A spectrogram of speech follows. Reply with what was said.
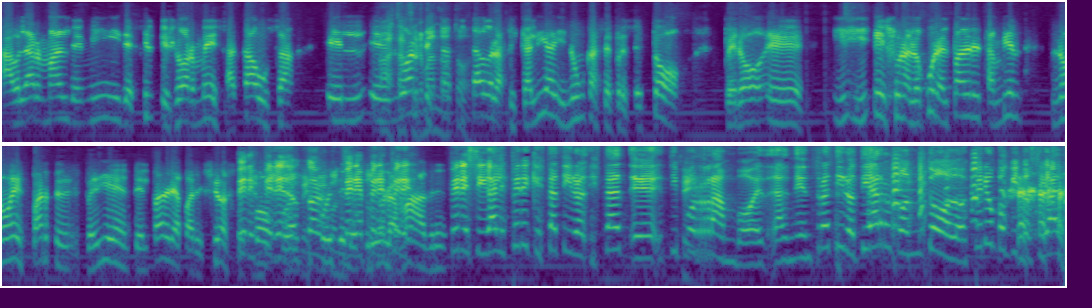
hablar mal de mí y decir que yo armé esa causa. El, el Ah, está todo. citado a la fiscalía y nunca se presentó, pero eh, y, y es una locura. El padre también no es parte del expediente. El padre apareció hace Espere, poco. espere, doctor, espere, que espere, la espere. madre. Espere, Sigal, espere que está tiro, está eh, tipo Sí. Rambo, entró a tirotear con todo. Espere un poquito, Sigal,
